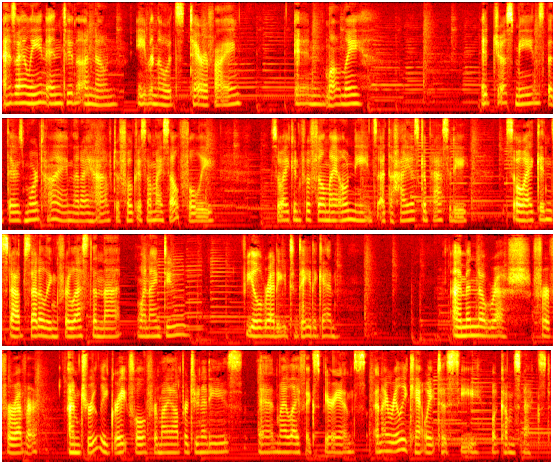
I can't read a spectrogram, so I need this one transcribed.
As I lean into the unknown, even though it's terrifying and lonely, it just means that there's more time that I have to focus on myself fully so I can fulfill my own needs at the highest capacity, so I can stop settling for less than that when I do feel ready to date again. I'm in no rush for forever. I'm truly grateful for my opportunities and my life experience, and I really can't wait to see what comes next.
